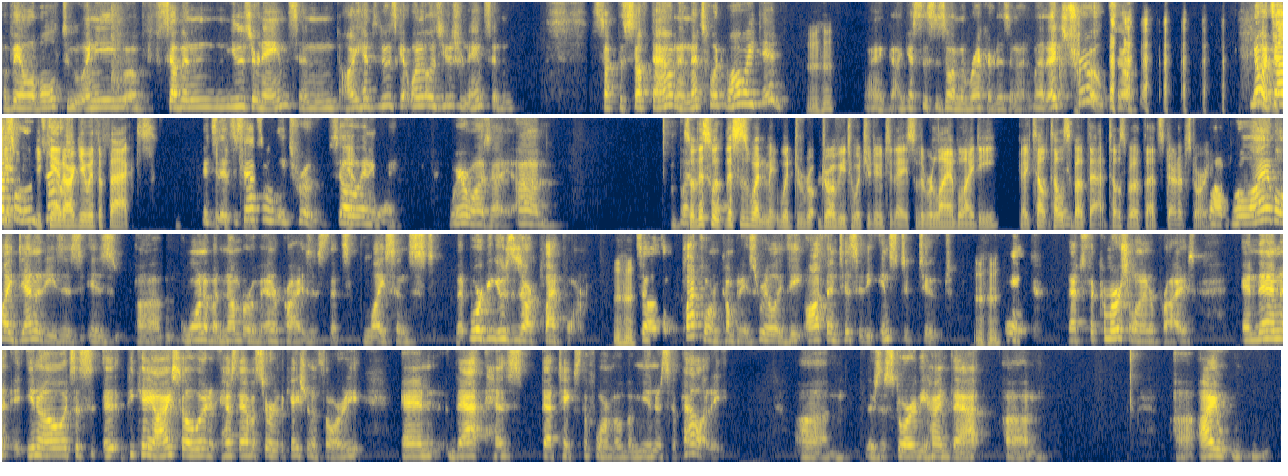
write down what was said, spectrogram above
available to any of seven usernames, and all you had to do is get one of those usernames and suck the stuff down, and that's what Huawei did. hmm I, I guess this is on the record, isn't it? But it's true. So. no, it's You absolutely You true. can't argue with the facts. it's it's it's, true. absolutely true. So anyway, where was I? Um, but so this was this is what what dro- drove you to what you're doing today. So the reliable ID. Okay, tell tell us about that. Tell us about that startup story. well, reliable identities is is um, one of a number of enterprises that's licensed that work uses our platform. Mhm. So the platform company is really the Authenticity Institute. hmm Inc. That's the commercial enterprise. And then, you know, it's a PKI, so it has to have a certification authority. And that has, that takes the form of a municipality. Um, there's a story behind that. Um, uh, I,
